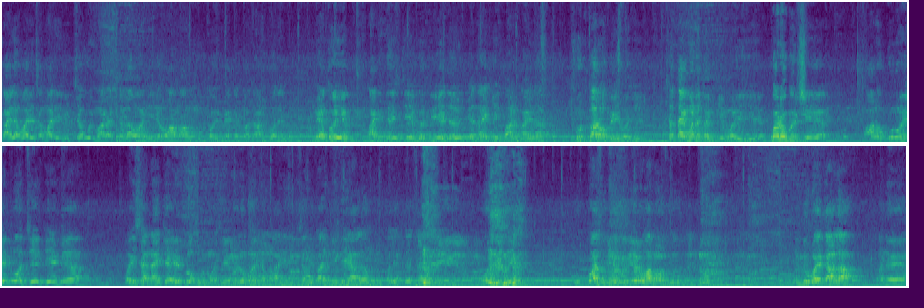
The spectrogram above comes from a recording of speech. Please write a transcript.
કાલ સવારે તમારી રિક્ષા હોય મારે ચલાવવાની જવામાં હું કોઈ મેટરમાં જાણતો નથી. મેં તો એક મારી દ્રષ્ટિએ બત્રીસ હજાર રૂપિયા નાખી ભાનભાઈને છુટકારો કર્યો છે. છતાંય મને ધમકી મળી છે. બરોબર છે. મારો ગુનો એટલો છે કે મેં પૈસા નાખ્યા એટલો ગુનો છે. બરોબર ને મારી રિક્ષા હું કાલથી નહીં આવે હું કલેક્ટર સાહેબ ઉપવાસ ઉપર ઉતરવાનો હતો ઇન્દુભાઈ ઝાલા અને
